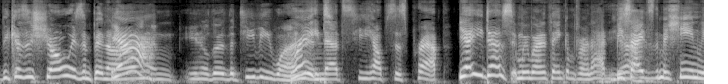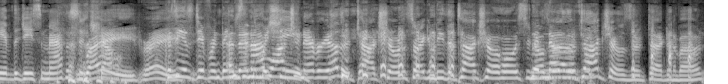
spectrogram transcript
because his show hasn't been on, Yeah. and you know the the TV one, Right. And that's he helps us prep. yeah, he does, and we want to thank him for that. Besides the machine, we have the Jason Matheson show. Right, right. Because he has different things And then in the I'm machine. watching every other talk show, so I can be the talk show host who That knows what other talk shows they're talking about.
